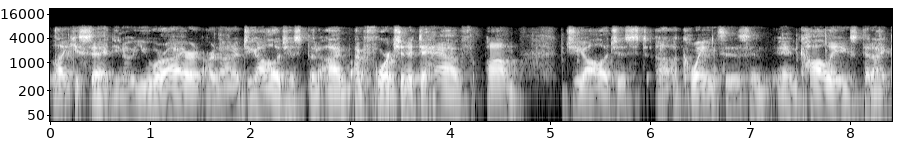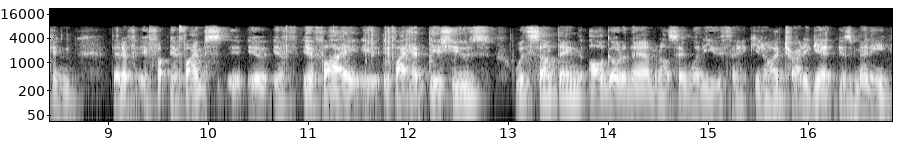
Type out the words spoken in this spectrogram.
like you said, you know, you or I are, are not a geologist, but I'm I'm fortunate to have um, geologist uh, acquaintances and, and colleagues that I can that if if if I'm if if I if I have issues with something, I'll go to them and I'll say, "What do you think?" You know, I try to get as many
